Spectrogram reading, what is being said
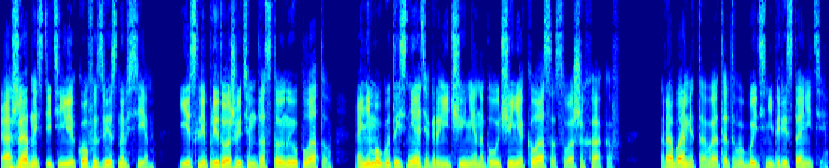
О жадности теневиков известно всем. Если предложить им достойную плату, они могут и снять ограничения на получение класса с ваших хаков. Рабами-то вы от этого быть не перестанете,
